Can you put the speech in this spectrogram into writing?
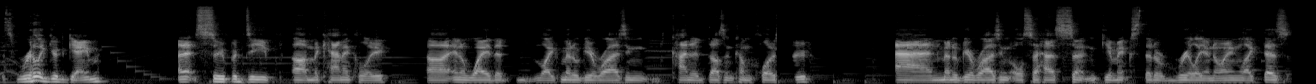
it's really good game, and it's super deep uh, mechanically uh, in a way that like Metal Gear Rising kind of doesn't come close to. And Metal Gear Rising also has certain gimmicks that are really annoying. Like there's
